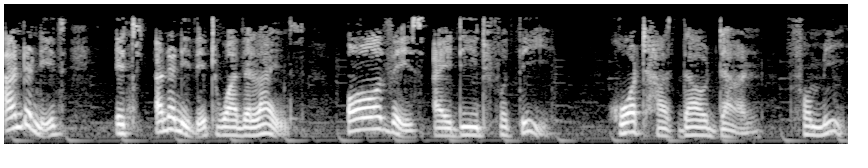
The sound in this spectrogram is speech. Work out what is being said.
Underneath it, underneath it were the lines, All this I did for thee. What hast thou done for me?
